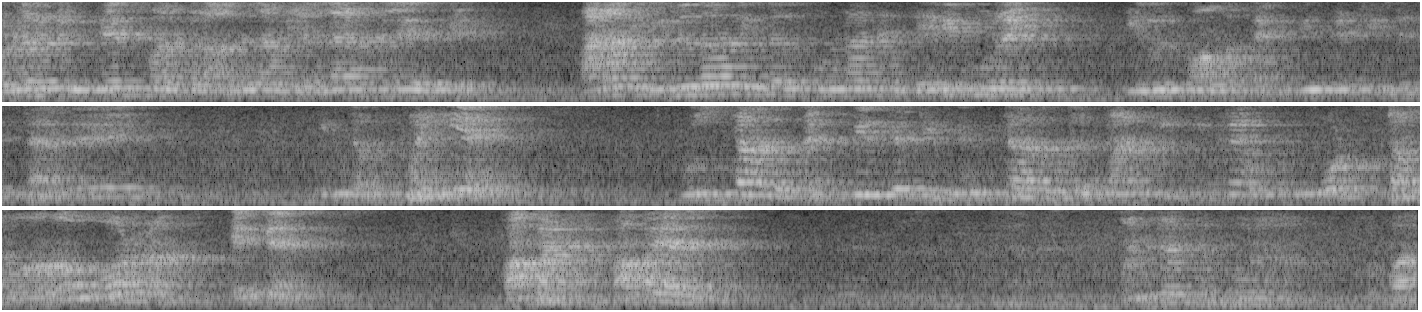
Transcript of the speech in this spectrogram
ஒன்று ரெண்டு வித்தியாசமா இருக்கலாம். அது நாம எல்லா இடத்துலயும் இருக்கு. ஆனால் இதுதான் எங்களுக்கு உண்டான நெறிமுறை. இவர் பாவம் தக்பீர் கட்டி நின்றாரு இந்த பையன் உஸ்தாது தக்பீர் கட்டி நின்றாருன்னு இவன் ஓட்டமா ஓடுறான். எங்க? பாப்பாட்ட பாப்பா யாரு? அப்பா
